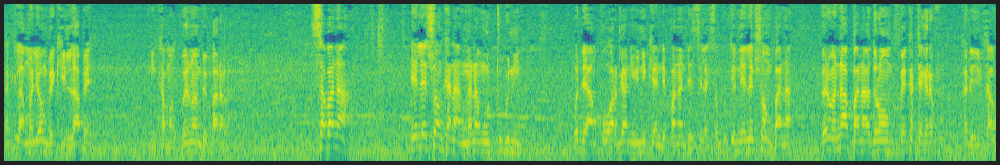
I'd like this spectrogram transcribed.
hakilila maliyɛnw bɛ k'i labɛn nin kama gouvernement bɛ baara la sabanan élection kana ŋanamu tuguni o de y'an ko organe unique indépendant des élections pour que ni élection banna vraiment n'a banna dɔrɔn bɛɛ ka tɛgɛrɛ fo ka résultat ta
